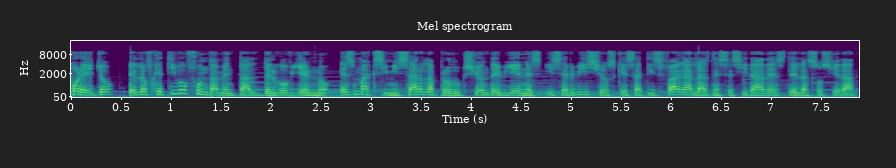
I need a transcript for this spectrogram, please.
Por ello, el objetivo fundamental del gobierno es maximizar la producción de bienes y servicios que satisfagan las necesidades de la sociedad,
